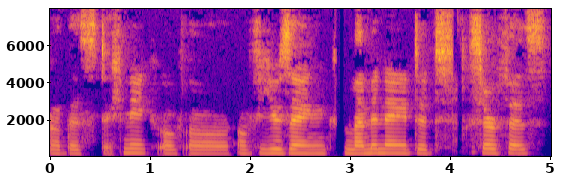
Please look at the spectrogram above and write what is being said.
uh, this technique of uh, of using laminated surface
